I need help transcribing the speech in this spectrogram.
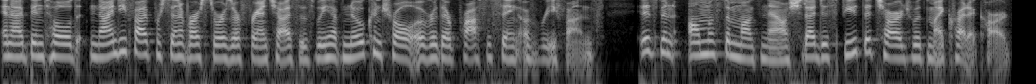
and I've been told 95% of our stores are franchises. We have no control over their processing of refunds. It has been almost a month now. Should I dispute the charge with my credit card?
